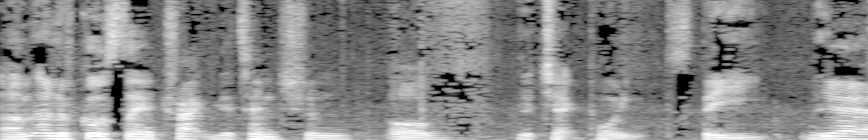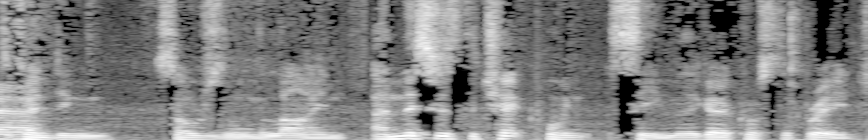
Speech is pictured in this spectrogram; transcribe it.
Um, and of course, they attract the attention of the checkpoint, the, the Yeah. defending soldiers along the line. And this is the checkpoint scene where they go across the bridge.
